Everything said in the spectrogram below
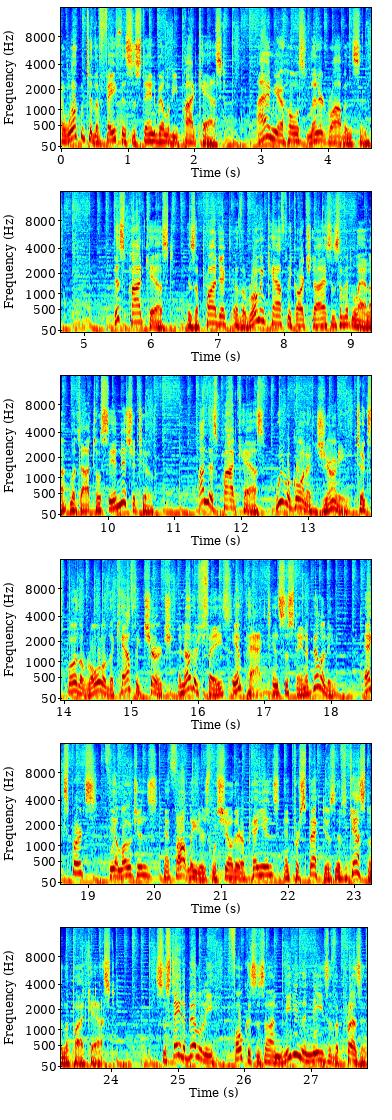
and welcome to the Faith and Sustainability Podcast. I am your host, Leonard Robinson. This podcast is a project of the Roman Catholic Archdiocese of Atlanta Laudato Si Initiative. On this podcast, we will go on a journey to explore the role of the Catholic Church and other faiths' impact in sustainability. Experts, theologians, and thought leaders will share their opinions and perspectives as guests on the podcast. Sustainability focuses on meeting the needs of the present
